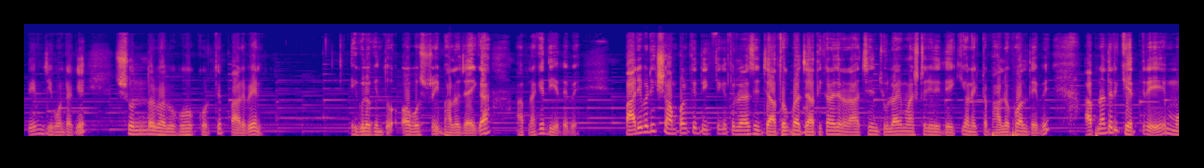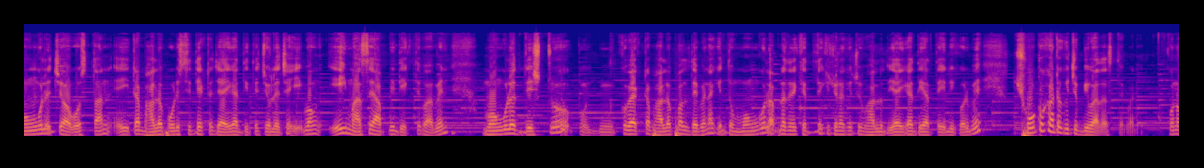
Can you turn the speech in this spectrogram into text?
প্রেম জীবনটাকে সুন্দরভাবে উপভোগ করতে পারবেন। এগুলো কিন্তু অবশ্যই ভালো জায়গা আপনাকে দিয়ে দেবে। পারিবারিক সম্পর্কের দিক থেকে তুলে আসি জাতক বা জাতিকারা যারা আছেন, জুলাই মাসটা যদি দেখি অনেকটা ভালো ফল দেবে। আপনাদের ক্ষেত্রে মঙ্গলের যে অবস্থান, এইটা ভালো পরিস্থিতি একটা জায়গা দিতে চলেছে এবং এই মাসে আপনি দেখতে পাবেন মঙ্গলের দৃষ্ট খুব একটা ভালো ফল দেবে না, কিন্তু মঙ্গল আপনাদের ক্ষেত্রে কিছু না কিছু ভালো জায়গা দেওয়া তৈরি করবে। ছোটোখাটো কিছু বিবাদ আসতে পারে। কোনো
